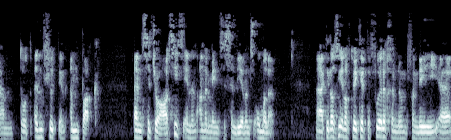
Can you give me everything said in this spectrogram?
um tot invloed en impak in situasies en in ander mense se lewens om hulle. Uh, ek het al sien nog twee keer tevore genoem van die uh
